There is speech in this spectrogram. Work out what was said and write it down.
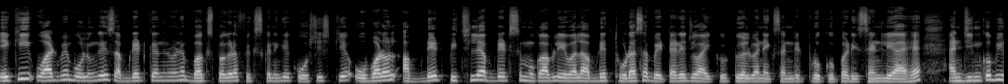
एक ही वर्ड में बोलूँगा, इस अपडेट के अंदर उन्होंने बग्स वगैरह फिक्स करने की कोशिश की है। ओवरऑल अपडेट पिछले अपडेट से मुकाबले ये वाला अपडेट थोड़ा सा बेटर है, जो iQOO twelve and X hundred pro के ऊपर रिसेंटली आया है। एंड जिनको भी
